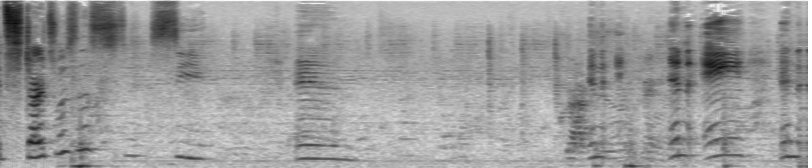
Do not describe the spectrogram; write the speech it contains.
It starts with a C and And- an A and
